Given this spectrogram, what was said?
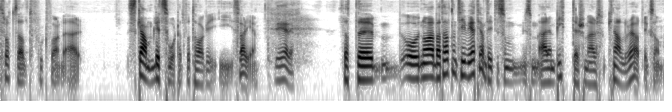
trots allt fortfarande är skamligt svårt att få tag i i Sverige. Det är det. Så att, eh, och något annat alternativ vet jag inte riktigt som, som är en bitter som är knallröd. Liksom.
